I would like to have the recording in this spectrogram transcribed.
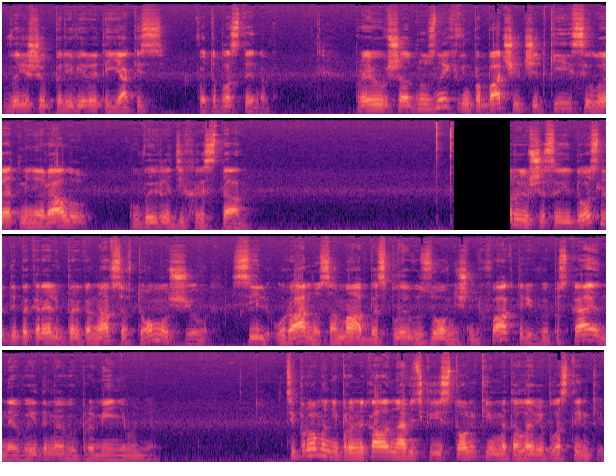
вирішив перевірити якість фотопластинок. Проявивши одну з них, він побачив чіткий силует мінералу у вигляді хреста. Повторивши свої досліди, Беккерель переконався в тому, що сіль урану сама без впливу зовнішніх факторів випускає невидиме випромінювання. Ці промені проникали навіть крізь тонкі металеві пластинки.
